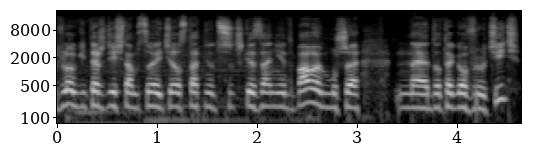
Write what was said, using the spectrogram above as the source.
Vlogi też gdzieś tam, słuchajcie, ostatnio troszeczkę zaniedbałem, muszę do tego wrócić.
